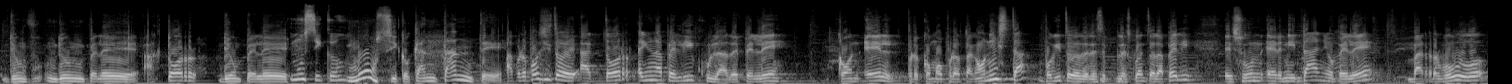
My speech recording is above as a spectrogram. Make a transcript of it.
De un, de un Pelé actor, de un Pelé Músico. músico, cantante. a propósito de actor, hay una película de Pelé con él como protagonista, un poquito les, les cuento la peli, es un ermitaño Pelé, barbudo,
